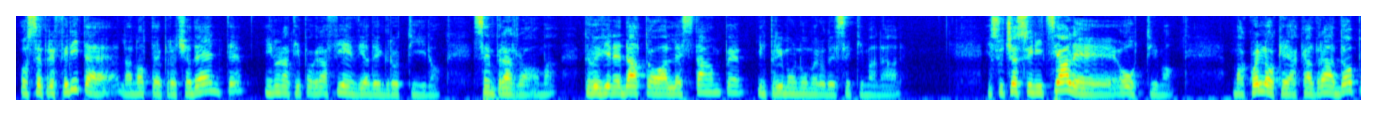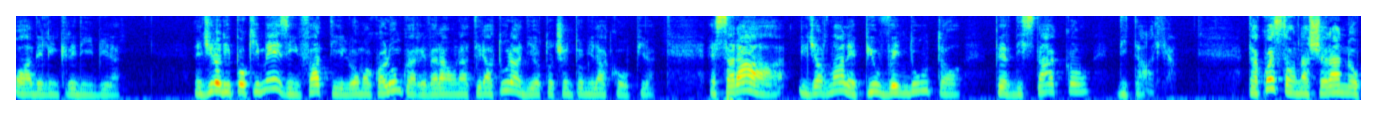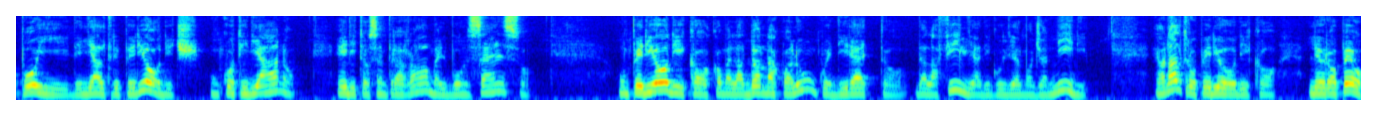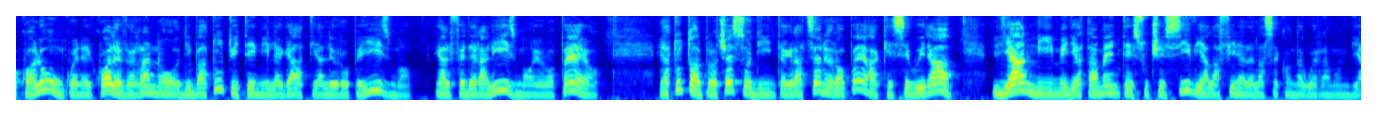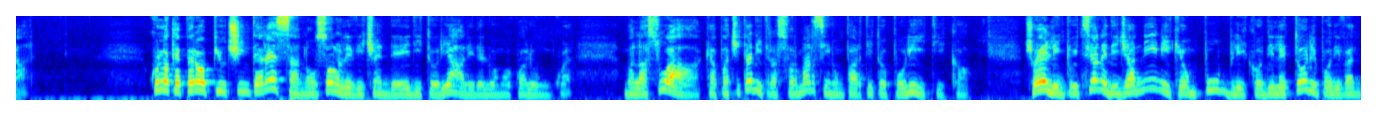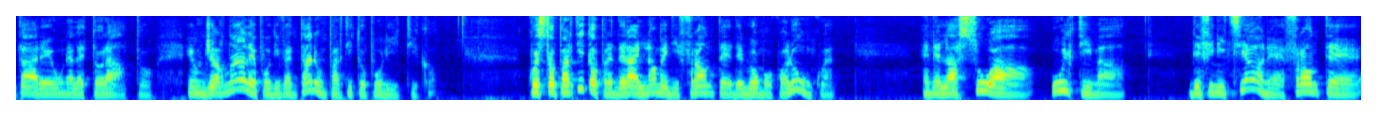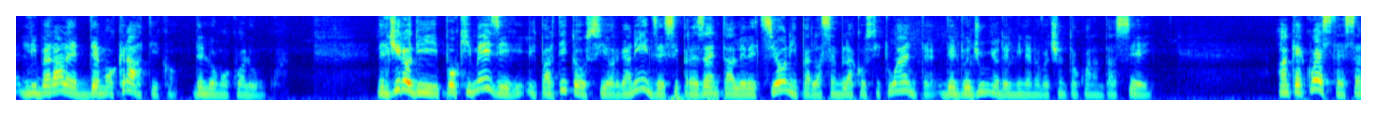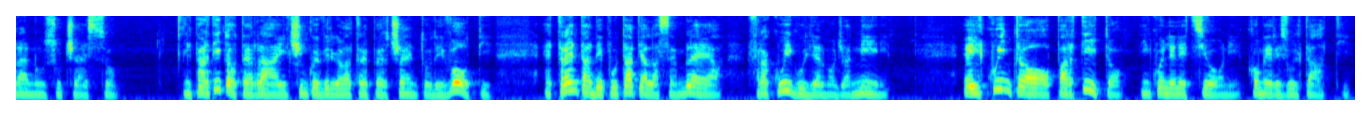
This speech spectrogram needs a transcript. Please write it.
o se preferite la notte precedente in una tipografia in via del Grottino, sempre a Roma, dove viene dato alle stampe il primo numero del settimanale. Il successo iniziale è ottimo, ma quello che accadrà dopo ha dell'incredibile. Nel giro di pochi mesi, infatti, l'uomo qualunque arriverà a una tiratura di 800.000 copie e sarà il giornale più venduto per distacco d'Italia. Da questo nasceranno poi degli altri periodici, un quotidiano, edito sempre a Roma, Il Buon Senso, un periodico come La Donna Qualunque, diretto dalla figlia di Guglielmo Giannini, e un altro periodico, L'Europeo Qualunque, nel quale verranno dibattuti i temi legati all'europeismo e al federalismo europeo e a tutto il processo di integrazione europea che seguirà gli anni immediatamente successivi alla fine della Seconda Guerra Mondiale. Quello che però più ci interessa non sono le vicende editoriali dell'uomo qualunque, ma la sua capacità di trasformarsi in un partito politico, cioè l'intuizione di Giannini che un pubblico di lettori può diventare un elettorato e un giornale può diventare un partito politico. Questo partito prenderà il nome di Fronte dell'uomo qualunque e nella sua ultima definizione Fronte liberale democratico dell'uomo qualunque. Nel giro di pochi mesi il partito si organizza e si presenta alle elezioni per l'Assemblea Costituente del 2 giugno del 1946. Anche queste saranno un successo. Il partito otterrà il 5,3% dei voti e 30 deputati all'Assemblea, fra cui Guglielmo Giannini. È il quinto partito in quelle elezioni come risultati,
